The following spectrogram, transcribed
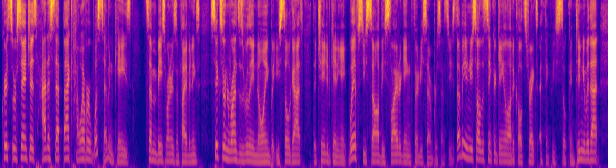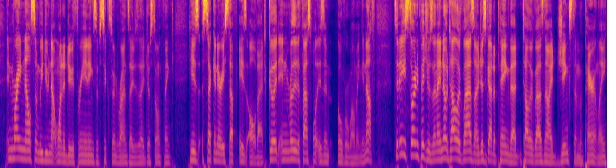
Christopher Sanchez had a step back, however, was seven Ks seven base runners in five innings. Six earned runs is really annoying, but you still got the changeup getting eight whiffs. You saw the slider getting 37% CSW, and you saw the sinker getting a lot of called strikes. I think we still continue with that. And Ryne Nelson, we do not want to do three innings of six earned runs. I just, I just don't think his secondary stuff is all that good, and really the fastball isn't overwhelming enough. Today's starting pitchers, and I know Tyler Glasnow, I just got a ping that Tyler Glasnow, I jinxed him apparently.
